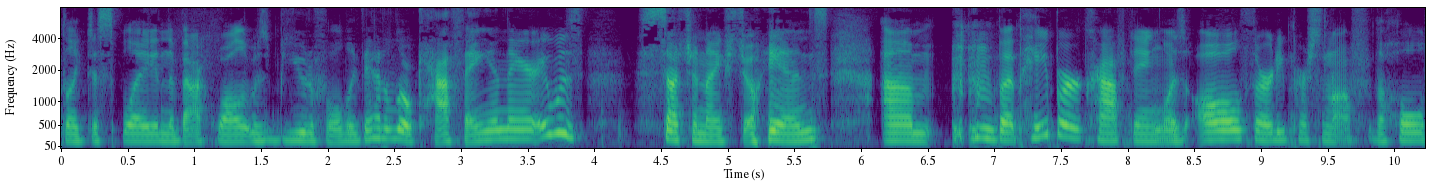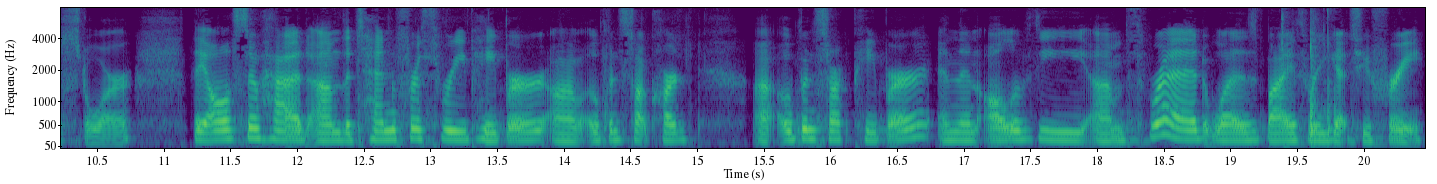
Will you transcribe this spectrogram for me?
like display in the back wall. It was beautiful. Like they had a little cafe in there. It was such a nice Joann's. Um, but paper crafting was all 30% off the whole store. They also had um, the 10 for 3 paper, uh, open stock card uh, open stock paper, and then all of the um, thread was buy three, get two free.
